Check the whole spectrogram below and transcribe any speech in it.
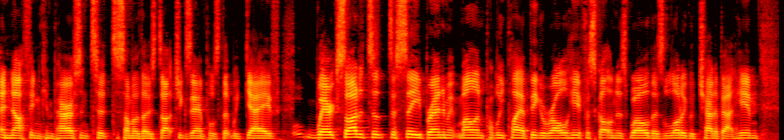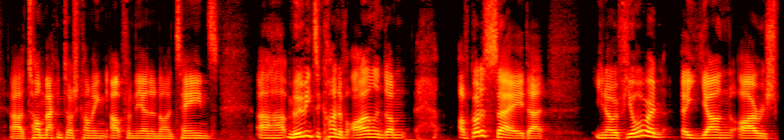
enough in comparison to, to some of those Dutch examples that we gave. We're excited to, to see Brandon McMullen probably play a bigger role here for Scotland as well. There's a lot of good chat about him. Uh, Tom Mackintosh coming up from the under 19s. Uh, moving to kind of Ireland, um, I've got to say that, you know, if you're an, a young Irish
